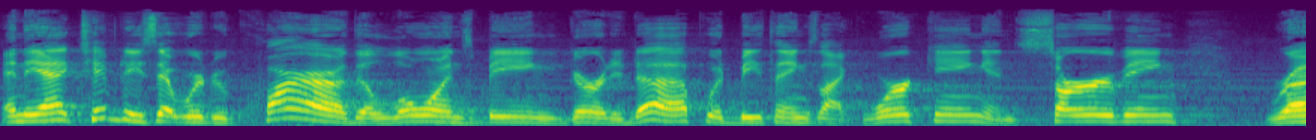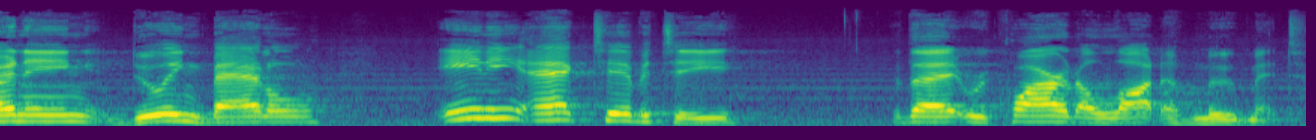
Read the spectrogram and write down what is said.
And the activities that would require the loins being girded up would be things like working and serving, running, doing battle, any activity that required a lot of movement.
